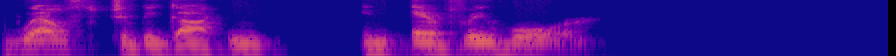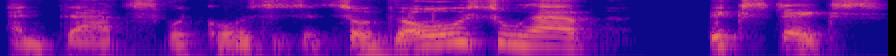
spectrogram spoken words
wealth to be gotten in every war. And that's what causes it. So those who have big stakes,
